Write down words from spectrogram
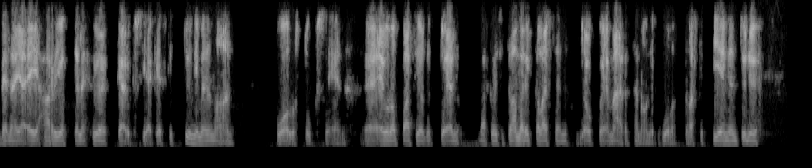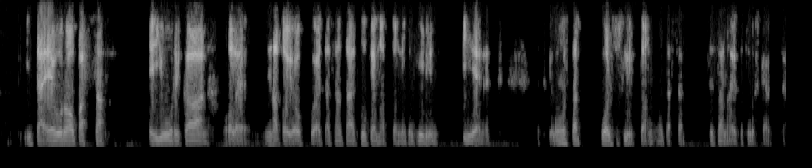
Venäjä ei harjoittele hyökkäyksiä, keskittyy nimenomaan puolustukseen. Eurooppaan sijoitettujen, vaikka sitten amerikkalaisten joukkojen määrät on huomattavasti pienentynyt. Itä-Euroopassa ei juurikaan ole NATO-joukkoja, tai sanotaan, että lukemat on niin hyvin pienet. Että kyllä puolustusliitto on tässä se sana, jota tulisi käyttää.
